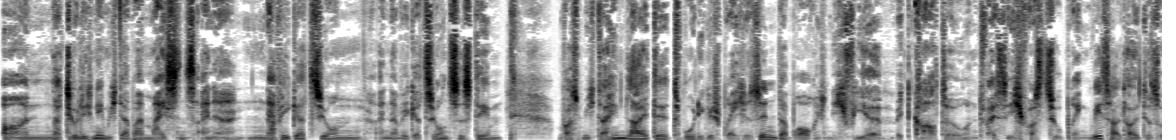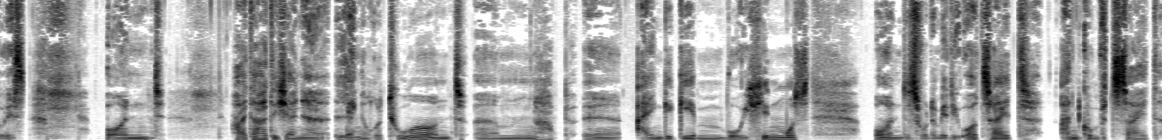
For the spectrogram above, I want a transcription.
Und natürlich nehme ich dabei meistens eine Navigation, ein Navigationssystem, was mich dahin leitet, wo die Gespräche sind. Da brauche ich nicht viel mit Karte und weiß ich was zubringen, wie es halt heute so ist. Und heute hatte ich eine längere Tour und ähm, habe äh, eingegeben, wo ich hin muss. Und es wurde mir die Uhrzeit, Ankunftszeit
